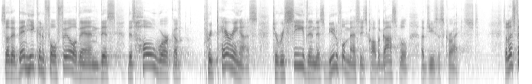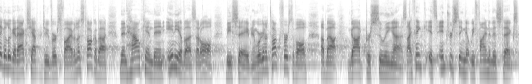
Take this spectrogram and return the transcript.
so that then he can fulfill then this, this whole work of preparing us to receive then this beautiful message called the gospel of Jesus Christ. So let's take a look at Acts chapter 2, verse 5, and let's talk about then how can then any of us at all be saved. And we're going to talk first of all about God pursuing us. I think it's interesting that we find in this text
